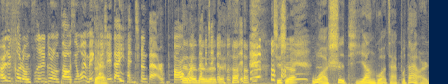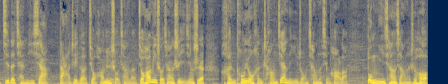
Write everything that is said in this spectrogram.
而且各种姿势、各种造型，我也没看谁戴眼镜、戴耳包对或者对对对戴这个。其实我是体验过在不戴耳机的前提下打这个九毫米手枪的。九毫米手枪是已经是很通用、很常见的一种枪的型号了。嘣一枪响了之后，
